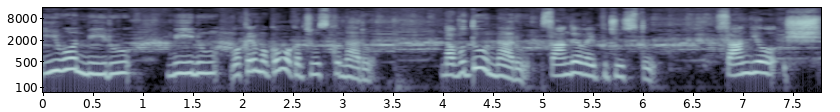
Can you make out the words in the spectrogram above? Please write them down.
ఈవో మీరు మీను ఒకరి ముఖం ఒకరు చూసుకున్నారు. నవ్వుతూ ఉన్నారు సాంగ్యో వైపు చూస్తూ. సాంగ్యో ష్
